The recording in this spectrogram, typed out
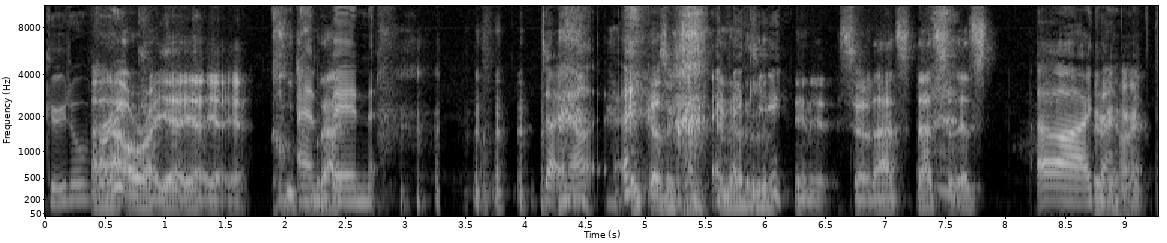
Google. Uh, all right, yeah, yeah, yeah, yeah. And then don't know. because of okay, in it, so that's that's that's oh, okay, very hard.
